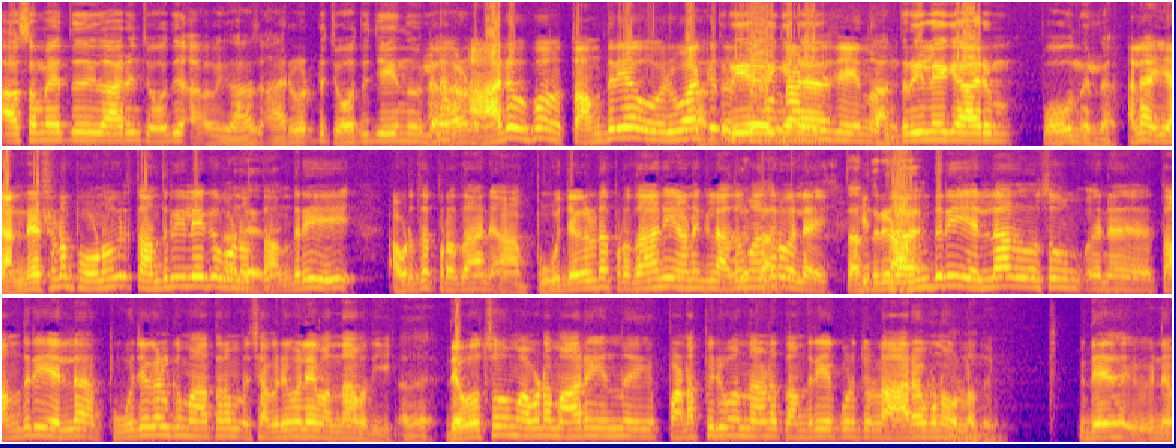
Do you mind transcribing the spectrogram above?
ആ സമയത്ത് ഇതാരും ആരും ചോദ്യം ആ, ആരും ഒട്ട് ചോദ്യം ചെയ്യുന്നില്ല ആരും ഇപ്പൊ തന്ത്രിയെ ഒഴിവാക്കി തന്ത്രിയിലേക്ക് ആരും പോകുന്നില്ല. അല്ല ഈ അന്വേഷണം പോകണമെങ്കിൽ തന്ത്രിയിലേക്ക് പോകണം തന്ത്രി അവിടുത്തെ പ്രധാന പൂജകളുടെ പ്രധാനിയാണെങ്കിൽ അത് മാത്രമല്ല തന്ത്രി എല്ലാ ദിവസവും പിന്നെ തന്ത്രി എല്ലാ പൂജകൾക്ക് മാത്രം ശബരിമലയിൽ വന്നാൽ മതി. ദിവസവും അവിടെ മാറി ഇന്ന് ഈ പണപ്പിരിവെന്നാണ് തന്ത്രിയെ കുറിച്ചുള്ള ആരോപണം ഉള്ളത്. വിദേശ പിന്നെ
